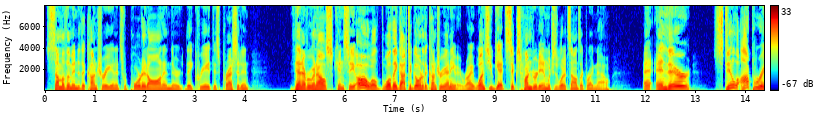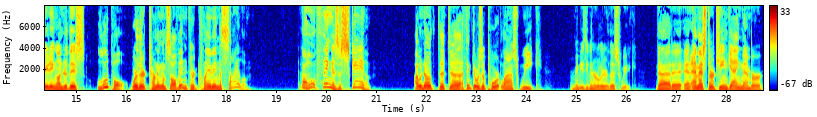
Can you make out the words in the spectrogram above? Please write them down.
some of them into the country and it's reported on and they they create this precedent, then everyone else can see, oh well, well they got to go into the country anyway, right? Once you get 600 in, which is what it sounds like right now, and, and they're still operating under this loophole where they're turning themselves in, they're claiming asylum. The whole thing is a scam. I would note that uh, I think there was a report last week, or maybe it's even earlier this week, that uh, an MS 13 gang member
